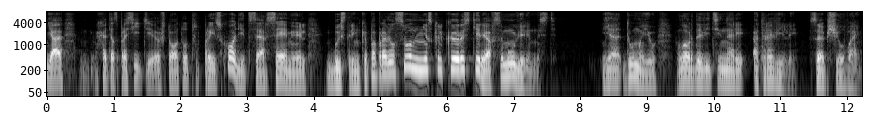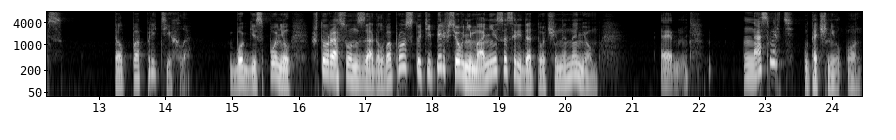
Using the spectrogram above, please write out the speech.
«Я хотел спросить, что тут происходит, сэр Сэмюэль?» Быстренько поправился он, несколько растеряв самоуверенность. «Я думаю, лорда ветеринари отравили», — сообщил Ваймс. Толпа притихла. Боггис понял, что раз он задал вопрос, то теперь все внимание сосредоточено на нем. «Эм, насмерть?» — уточнил он.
